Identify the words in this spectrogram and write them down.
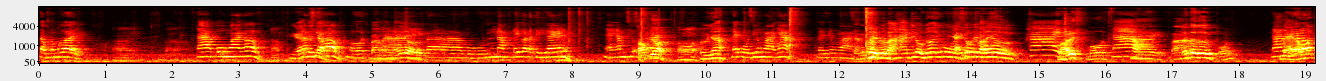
tổng là 10 hai ba. Nào cô ngoài không? Năm 5 triệu không? Một Bà này nãy hai giờ- ba bốn năm. Đây gọi là tỷ đen. Này 5 triệu xong chưa? Xong rồi. Ừ nhá. Đây của riêng ngoài nhá. Đây riêng ngoài. Còn cho bà 2 triệu nữa anh không nhảy không đi bà đi. ừ. hai. Mở đi. Hai ba Đấy, từ từ. bốn. Nào Lẻ thằng kia không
